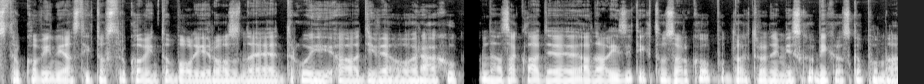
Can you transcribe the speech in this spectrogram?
strukoviny a z týchto strukovín to boli rôzne druhy divého hráchu. Na základe analýzy týchto vzorkov pod elektrónnym mikroskopom a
